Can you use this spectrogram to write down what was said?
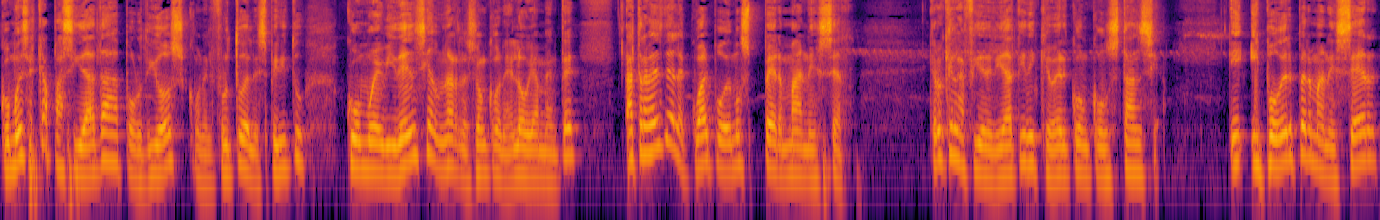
como esa capacidad dada por Dios con el fruto del Espíritu, como evidencia de una relación con Él, obviamente, a través de la cual podemos permanecer. Creo que la fidelidad tiene que ver con constancia y, poder permanecer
